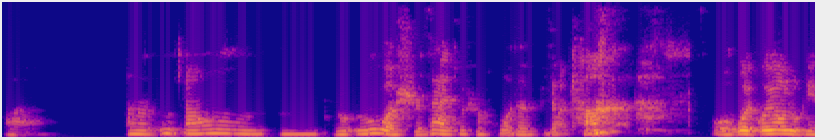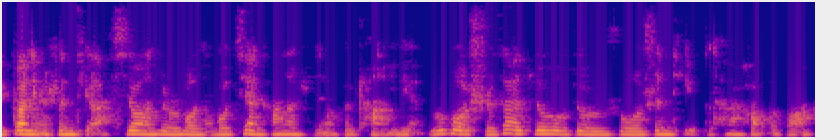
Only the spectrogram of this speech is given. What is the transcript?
啊嗯然后嗯如如果实在就是活得比较长，我我我有努力锻炼身体了，希望就是说能够健康的时间会长一点。如果实在最后就是说身体不太好的话。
